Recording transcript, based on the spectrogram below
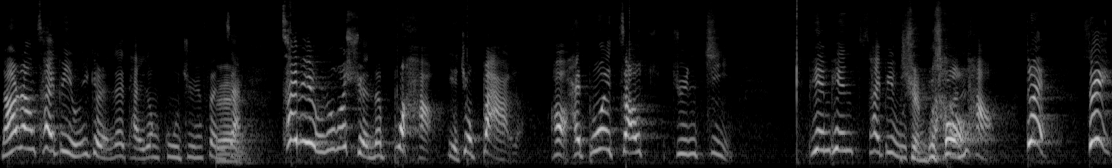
然后让蔡壁如一个人在台中孤军奋战。蔡壁如如果选的不好也就罢了，好还不会遭军纪，偏偏蔡壁如选不很好，对。”所以，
